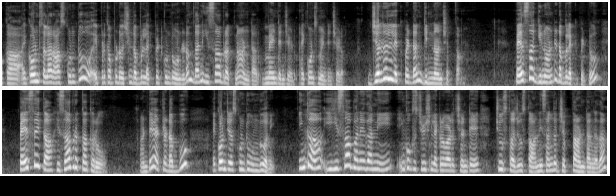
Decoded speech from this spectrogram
ఒక అకౌంట్స్ అలా రాసుకుంటూ ఎప్పటికప్పుడు వచ్చిన డబ్బులు లెక్క పెట్టుకుంటూ ఉండడం దాన్ని హిసాబ్ రక్న అంటారు మెయింటైన్ చేయడం అకౌంట్స్ మెయింటైన్ చేయడం. జనరల్లీ లెక్క పెట్టడానికి గిన్నె అని చెప్తాం. పేసా గిన్నో అంటే డబ్బు లెక్క పెట్టు. పేసేక హిసాబ్ రక్కా కరో? అంటే అట్లా డబ్బు అకౌంట్ చేసుకుంటూ ఉండు అని. ఇంకా ఈ హిసాబ్ అనేదాన్ని ఇంకొక సిచ్యువేషన్లో ఎక్కడ వాడచ్చు అంటే చూస్తా చూస్తా నీ సంగతి చెప్తా అంటాం కదా?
